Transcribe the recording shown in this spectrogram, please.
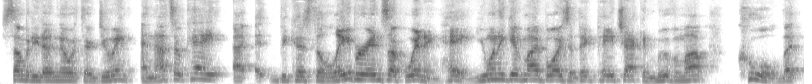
somebody doesn't know what they're doing. And that's okay uh, uh because the labor ends up winning. Hey, you want to give my boys a big paycheck and move them up? Cool. But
